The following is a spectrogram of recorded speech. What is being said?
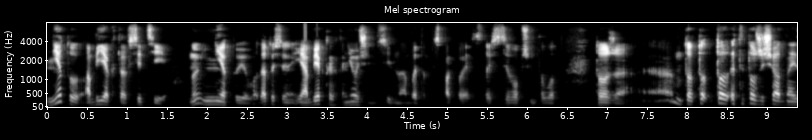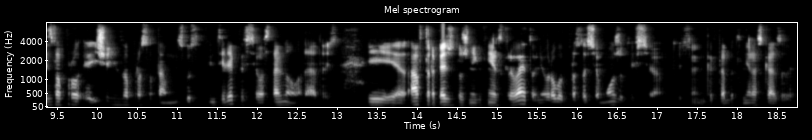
нету объекта в сети, ну, нету его, да, то есть и объект как-то не очень сильно об этом беспокоится. То есть, в общем-то, вот тоже, э, ну, то, то, то, это тоже еще одна из вопросов, еще один из вопросов там искусственного интеллекта и всего остального, да, то есть, и автор, опять же, тоже никак не раскрывает, у него робот просто все может и все, то есть он как-то об этом не рассказывает.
